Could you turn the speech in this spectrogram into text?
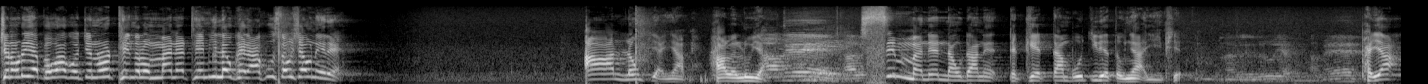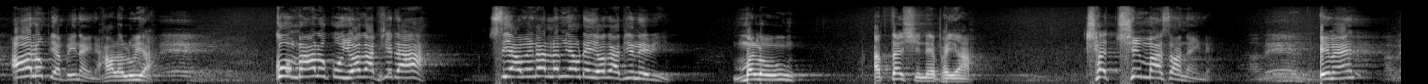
ကျွန်တော်တို့ရဲ့ဘဝကိုကျွန်တော်တို့ထင်တယ်လို့မှန်တယ်ထင်ပြီးလုပ်ခဲ့တာအခုဆုံးရှုံးနေတယ်အားလုံးပြန်ရမယ်ဟာလေလုယာအာမင်ဟာလေစစ်မှန်တဲ့နောင်တနဲ့တကယ်တန်ဖိုးကြီးတဲ့တုံညအရင်ဖြစ်ဟာလေလုယာအာမင်ဖခင်အားလုံးပြန်ပေးနိုင်တယ်ဟာလေလုယာအာမင်ကိုမားလို့ကိုယောဂဖြစ်တာဆရာဝန်ကလက်မြောက်တဲ့ယောဂဖြစ်နေပြီမလုံးအသက်ရှင်တဲ့ဖခင်ချက်ချင်းမဆနိုင်တယ်အာမင်အာမင်အာမ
